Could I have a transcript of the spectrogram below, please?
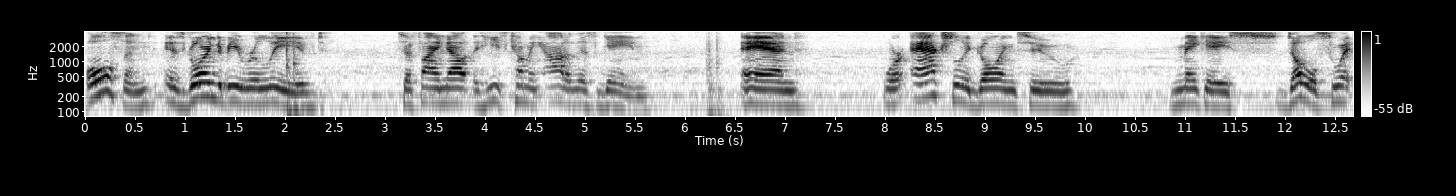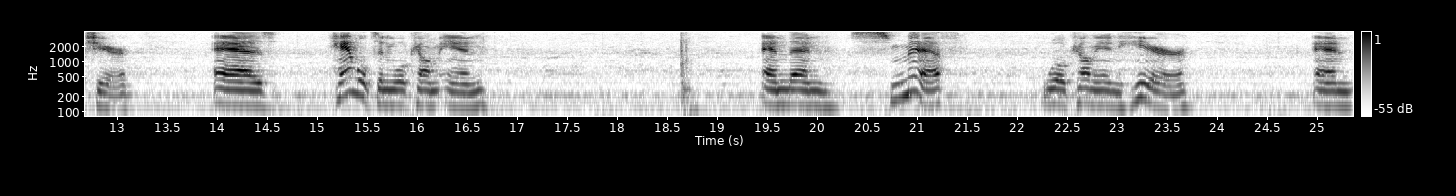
Olson is going to be relieved to find out that he's coming out of this game. And we're actually going to make a double switch here as Hamilton will come in and then Smith will come in here and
